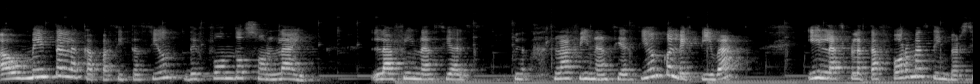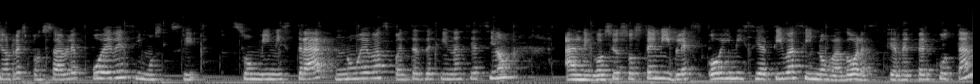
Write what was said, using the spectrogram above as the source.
aumenta la capacitación de fondos online, la, la financiación colectiva y las plataformas de inversión responsable pueden suministrar nuevas fuentes de financiación a negocios sostenibles o iniciativas innovadoras que repercutan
